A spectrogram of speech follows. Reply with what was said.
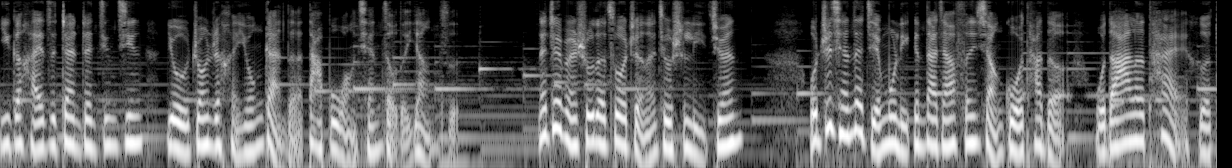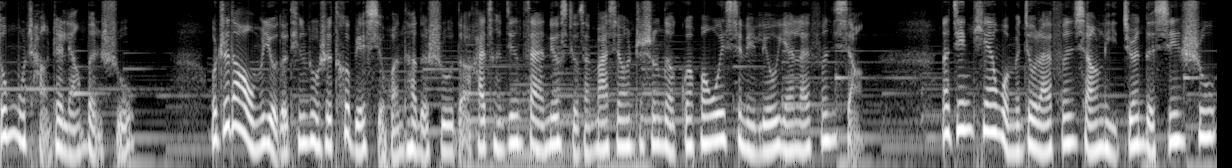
一个孩子战战兢兢又装着很勇敢的大步往前走的样子。那这本书的作者呢，就是李娟。我之前在节目里跟大家分享过她的《我的阿勒泰》和《冬牧场》这两本书。我知道我们有的听众是特别喜欢她的书的，还曾经在 News 九三八西方之声的官方微信里留言来分享。那今天我们就来分享李娟的新书《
